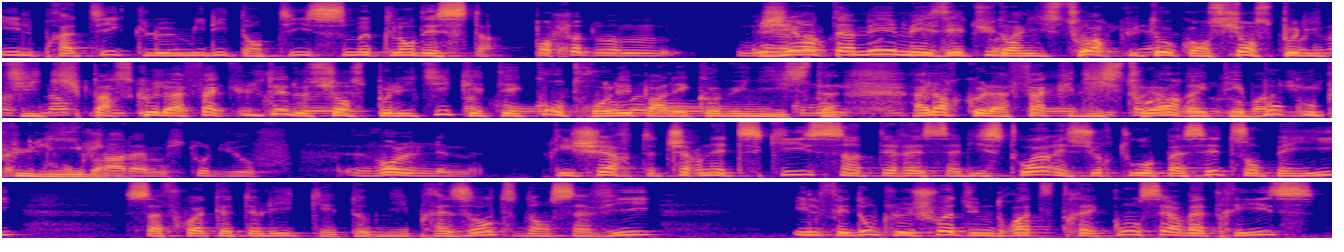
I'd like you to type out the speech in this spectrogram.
il pratique le militantisme clandestin. J'ai entamé mes études en histoire plutôt qu'en sciences politiques, parce que la faculté de sciences politiques était contrôlée par les communistes, alors que la fac d'histoire était beaucoup plus libre. Richard Tchernetsky s'intéresse à l'histoire et surtout au passé de son pays. Sa foi catholique est omniprésente dans sa vie. Il fait donc le choix d'une droite très conservatrice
